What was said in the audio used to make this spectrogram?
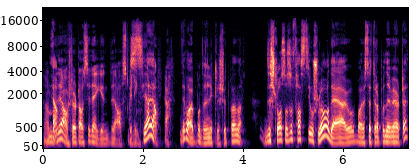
Da ble Ja. de avslørt av sin egen avspilling. Ja, ja. Ja. Det var jo på en måte en lykkelig slutt på den, da. Det slås også fast i Oslo, og det er jo bare støtter opp på det vi hørte,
